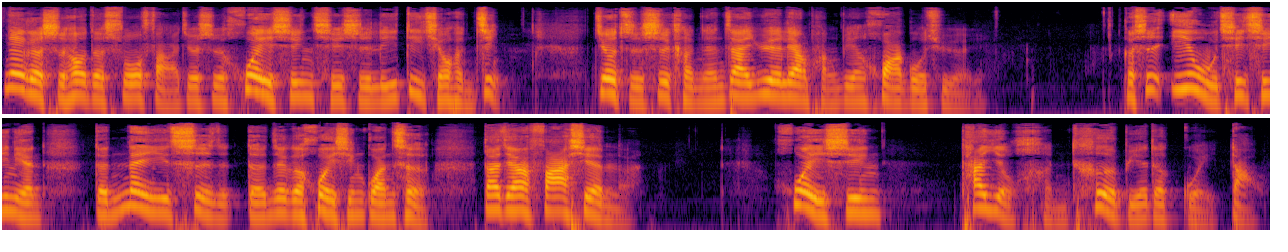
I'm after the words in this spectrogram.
那个时候的说法就是彗星其实离地球很近，就只是可能在月亮旁边划过去而已。可是，一五七七年的那一次的这个彗星观测，大家发现了彗星它有很特别的轨道，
